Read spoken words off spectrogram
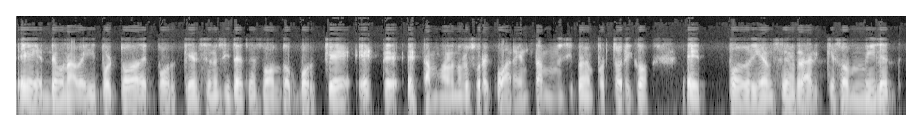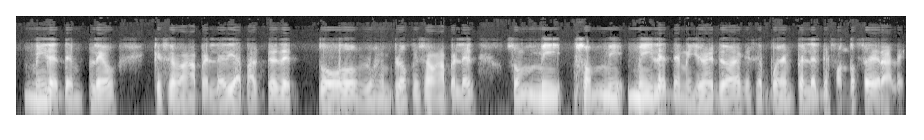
eh, de una vez y por todas de por qué se necesita este fondo, por qué este, estamos hablando que sobre 40 municipios en Puerto Rico eh, podrían cerrar, que son miles, miles de empleos que se van a perder y aparte de todos los empleos que se van a perder, son, mi, son miles de millones de dólares que se pueden perder de fondos federales.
